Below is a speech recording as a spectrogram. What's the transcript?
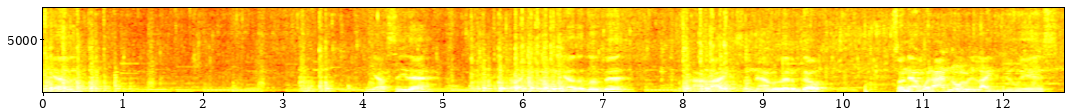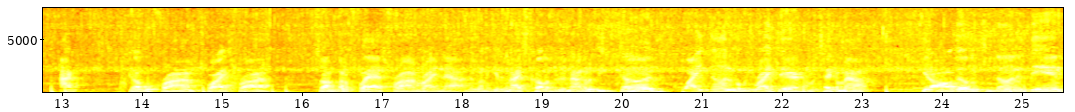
together. Y'all see that? starting to come together a little bit. All right, so now I'm gonna let them go. So now what I normally like to do is I double fry them, twice fry. So I'm gonna flash fry them right now. They're gonna get a nice color, but they're not gonna be done, quite done. They're gonna be right there. I'm gonna take them out, get all the other ones done, and then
